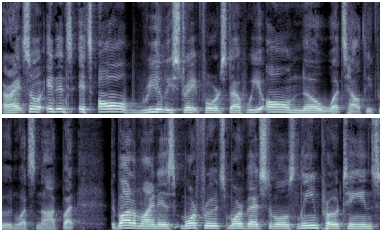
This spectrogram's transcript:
All right. So it, it's, it's all really straightforward stuff. We all know what's healthy food and what's not, but the bottom line is more fruits, more vegetables, lean proteins.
